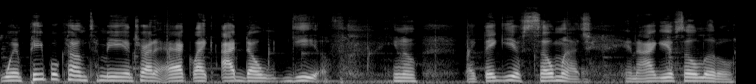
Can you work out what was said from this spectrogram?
when people come to me and try to act like I don't give, you know, like they give so much and I give so little.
